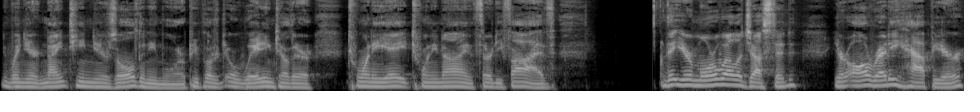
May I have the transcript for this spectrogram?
when you're 19 years old anymore, people are, waiting till they're 28, 29, 35, that you're more well adjusted you're already happier.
